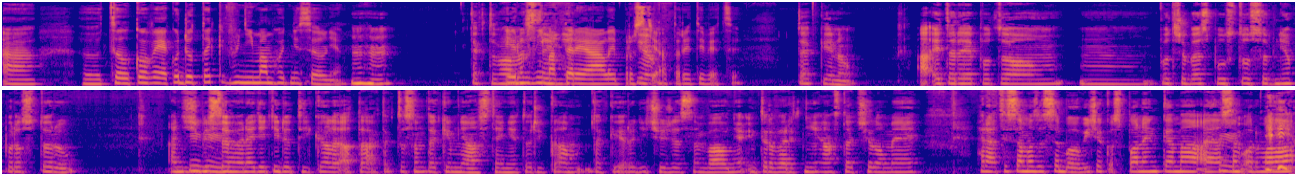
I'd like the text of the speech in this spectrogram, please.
a uh, celkově jako dotek vnímám hodně silně. Mm-hmm. Tak to máme I různý stejně. materiály prostě Jo. a tady ty věci. Taky no. A i tady je potom mm, potřebuje spoustu osobního prostoru. Aniž mm-hmm. by Mhm. se ho jiné děti dotýkaly a tak, tak to jsem taky měla stejně. To říkám taky rodiči, že jsem byla hodně introvertní a stačilo mi hrát si sama ze sebou, víš, jako s panenkama a já jsem odmala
